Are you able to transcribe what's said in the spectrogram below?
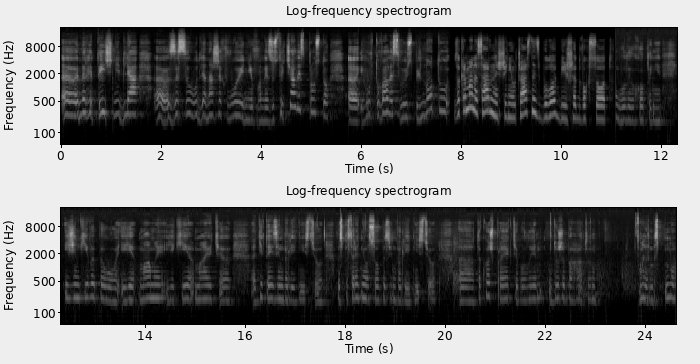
енергетичні для ЗСУ, для наших воїнів. Вони зустрічались просто і гуртували свою спільноту. Зокрема, на Сарненщині учасниць було більше 200. Були охоплені і жінки ВПО, і мами, які мають е, дітей з інвалідністю, безпосередньо особи з інвалідністю. Е, Також в проєкті були дуже багато. е, Ну,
